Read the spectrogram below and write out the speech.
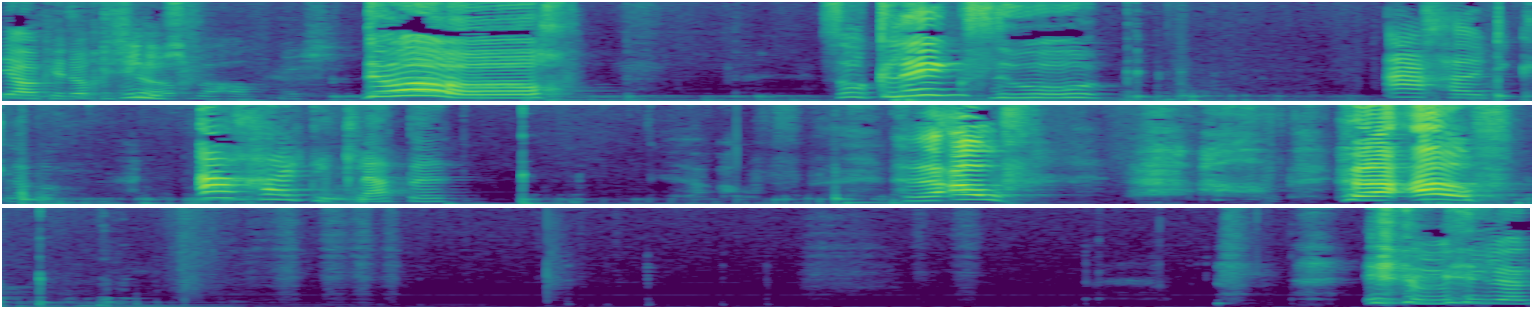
Ja, okay, doch, ich höre ich auf. überhaupt nicht. Doch! So klingst du. Ach, halt die Klappe. Ach, halt die Klappe. Hör auf! Hör auf! Emilian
